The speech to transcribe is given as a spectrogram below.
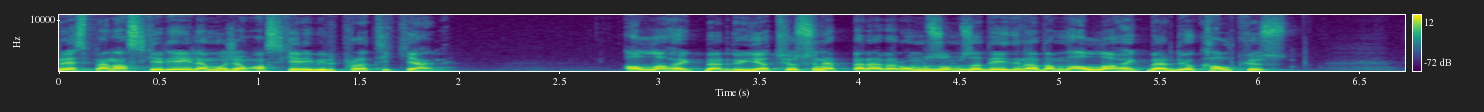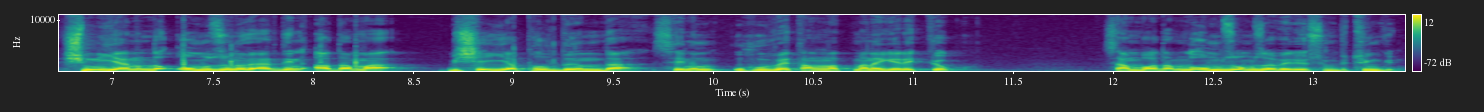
Resmen askeri eylem hocam. Askeri bir pratik yani. Allahu Ekber diyor. Yatıyorsun hep beraber omuz omuza değdiğin adamla Allahu Ekber diyor kalkıyorsun. Şimdi yanında omuzunu verdiğin adama bir şey yapıldığında senin uhuvvet anlatmana gerek yok. Sen bu adamla omuz omuza veriyorsun bütün gün.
